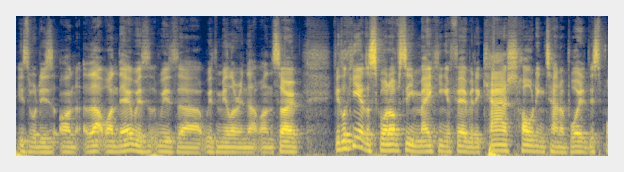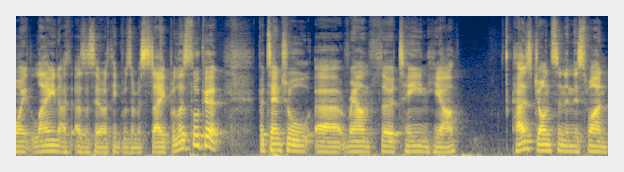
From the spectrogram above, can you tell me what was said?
is what is on that one there with with uh, with Miller in that one. So if you're looking at the squad, obviously making a fair bit of cash, holding Tanah Boyd at this point. Lane, as I said, I think was a mistake. But let's look at potential uh, round 13 here. Has Johnson in this one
